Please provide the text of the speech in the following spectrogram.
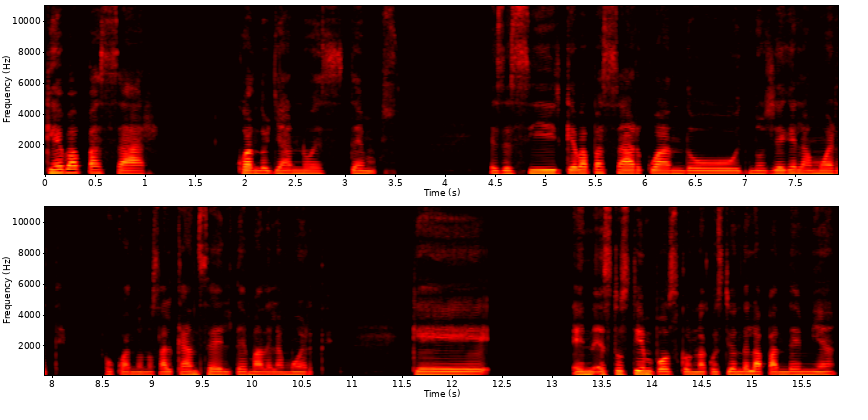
qué va a pasar cuando ya no estemos. Es decir, qué va a pasar cuando nos llegue la muerte o cuando nos alcance el tema de la muerte. Que en estos tiempos, con la cuestión de la pandemia,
